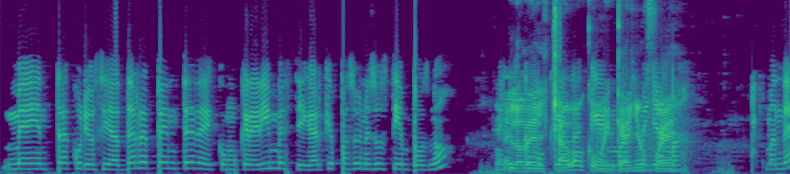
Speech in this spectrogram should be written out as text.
me entra curiosidad de repente de como querer investigar qué pasó en esos tiempos, ¿no? Esa lo del chavo, como en qué año fue. ¿Mandé?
